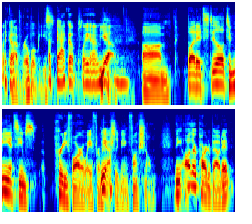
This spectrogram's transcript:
like have robo bees, a backup plan. Yeah. Mm-hmm. Um, but it's still, to me, it seems pretty far away from yeah. actually being functional. And the other part about it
